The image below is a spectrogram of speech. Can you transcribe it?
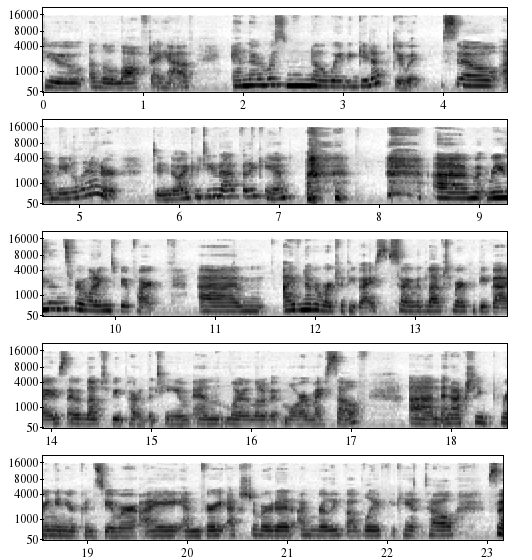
to a little loft I have, and there was no way to get up to it. So I made a ladder. Didn't know I could do that, but I can. um, reasons for wanting to be a part. Um, I've never worked with you guys, so I would love to work with you guys. I would love to be part of the team and learn a little bit more myself um, and actually bring in your consumer. I am very extroverted. I'm really bubbly, if you can't tell. So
